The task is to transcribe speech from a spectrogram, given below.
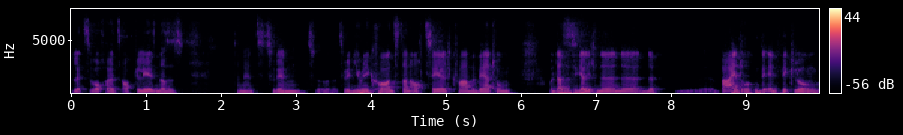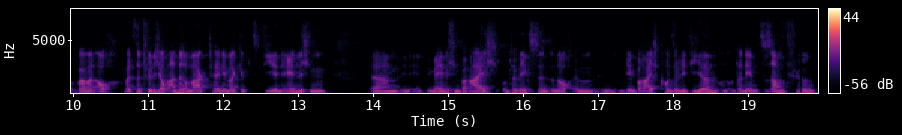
letzte Woche jetzt auch gelesen, dass es dann jetzt zu den, zu, zu den Unicorns dann auch zählt qua Bewertung. Und das ist sicherlich eine, eine, eine beeindruckende Entwicklung, weil man auch, weil es natürlich auch andere Marktteilnehmer gibt, die in ähnlichen, ähm, in, im ähnlichen Bereich unterwegs sind und auch im, in, dem Bereich konsolidieren und Unternehmen zusammenführen.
